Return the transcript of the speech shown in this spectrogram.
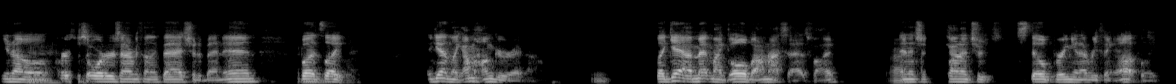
you know, yeah. purchase orders and everything like that should have been in. But it's like, again, like I'm hungry right now. Like yeah, I met my goal, but I'm not satisfied. Right. And it's just kind of still bringing everything up. Like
